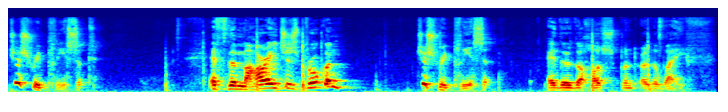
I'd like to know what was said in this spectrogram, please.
Just replace it. If the marriage is broken, just replace it. Either the husband or the wife.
